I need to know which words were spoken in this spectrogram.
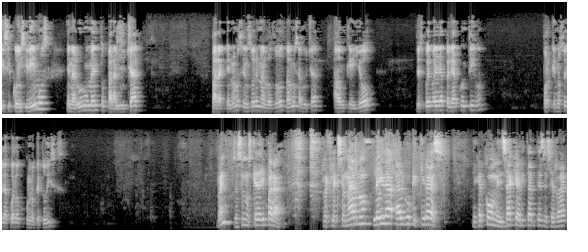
y si coincidimos en algún momento para luchar, para que no nos censuren a los dos, vamos a luchar, aunque yo después vaya a pelear contigo porque no estoy de acuerdo con lo que tú dices. Bueno, pues eso nos queda ahí para reflexionarlo. Leida, algo que quieras dejar como mensaje ahorita antes de cerrar.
